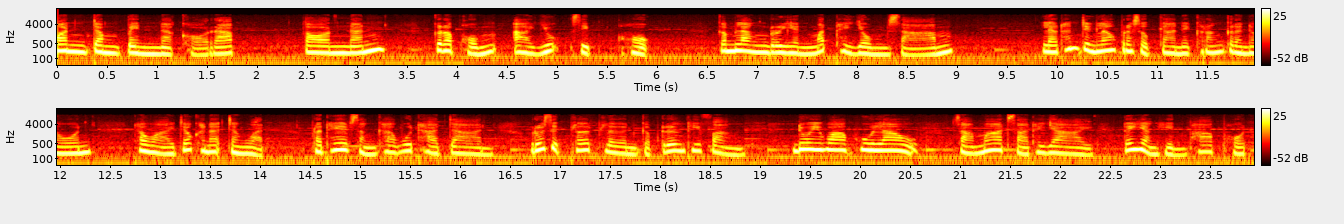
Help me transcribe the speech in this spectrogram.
มันจำเป็นนะขอรับ ตอนนั้นกระผมอายุสิบหก กำลังเรียนมัธยมสามแล้วท่านจึงเล่าประสบการณ์ในครั้งกระโน้น ถวายเจ้าคณะจังหวัด พระเทพสังฆวุฒาจารย์ รู้สึกเพลิดเพลินกับเรื่องที่ฟัง ด้วยว่าผู้เล่าสามารถสาธยายได้อย่างเห็นภาพพจน์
